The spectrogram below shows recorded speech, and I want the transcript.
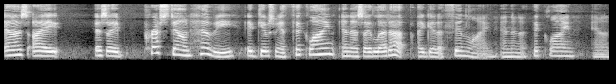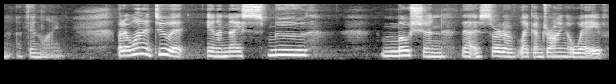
as I as I press down heavy, it gives me a thick line, and as I let up, I get a thin line, and then a thick line and a thin line. But I want to do it in a nice smooth motion that is sort of like I'm drawing a wave.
